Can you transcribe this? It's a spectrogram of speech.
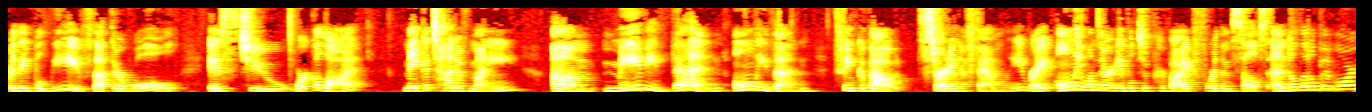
Or they believe that their role is to work a lot, make a ton of money, um, maybe then, only then, think about starting a family, right? Only when they're able to provide for themselves and a little bit more,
